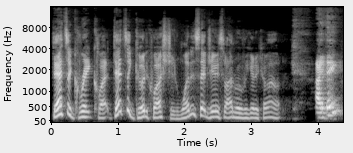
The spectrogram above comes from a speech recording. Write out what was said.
That's a great question. That's a good question. When is that James Bond movie gonna come out? I think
